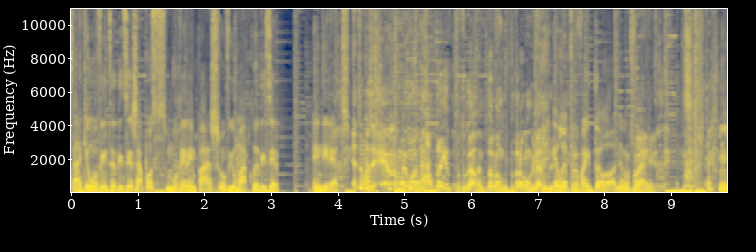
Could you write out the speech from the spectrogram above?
Está aqui um ouvinte a dizer: já posso morrer em paz. Ouvi o Marco a dizer em direto. Então, mas é uma, uma- uma aldeia de Portugal, em Pedrógão, Grande. Ele aproveitou, não foi?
